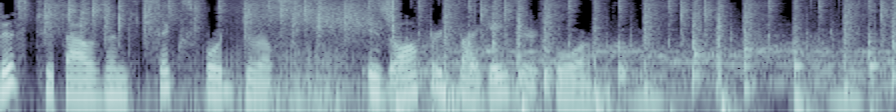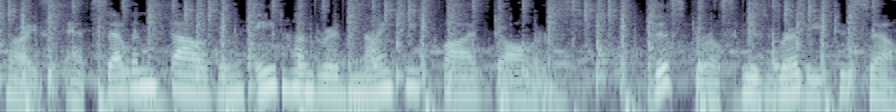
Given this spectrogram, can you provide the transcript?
This 2006 Ford Taurus is offered by Geiser Ford. Price at $7,895. This Taurus is ready to sell.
